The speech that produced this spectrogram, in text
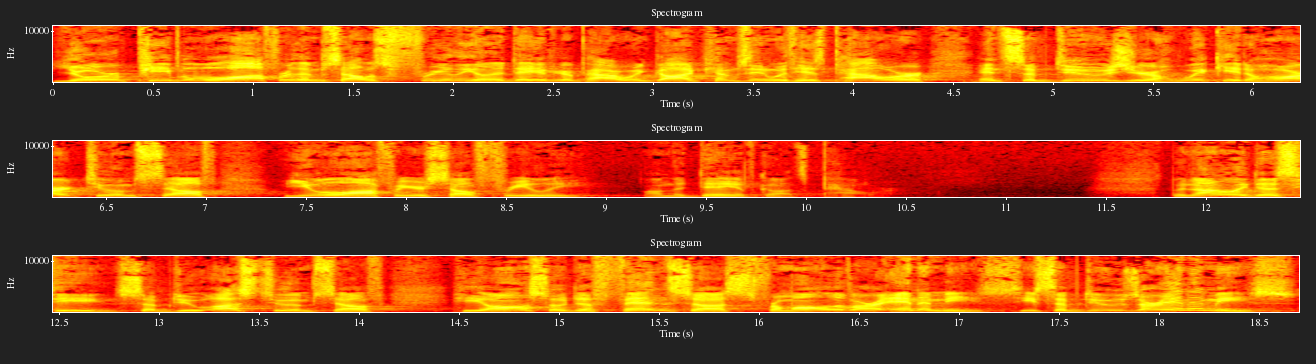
Your people will offer themselves freely on the day of your power. When God comes in with his power and subdues your wicked heart to himself, you will offer yourself freely on the day of God's power. But not only does he subdue us to himself, he also defends us from all of our enemies. He subdues our enemies.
